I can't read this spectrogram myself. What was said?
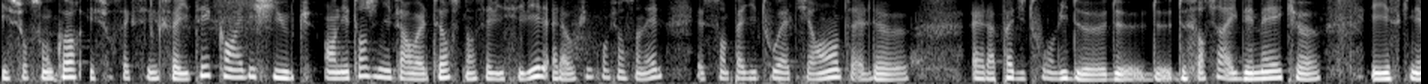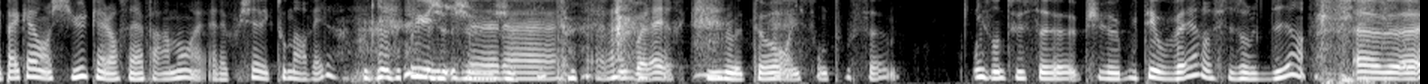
et sur son corps et sur sa sexualité quand elle est chez Hulk. En étant Jennifer Walters dans sa vie civile, elle a aucune confiance en elle, elle se sent pas du tout attirante, elle, elle a pas du tout envie de, de, de, sortir avec des mecs, et ce qui n'est pas le cas dans she Alors, ça, apparemment, elle a couché avec tout Marvel. Oui, je, cite. Donc, voilà, Hercule, Thor, ils sont tous. Euh, ils ont tous euh, pu goûter au verre, si j'ai envie de dire. Euh,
